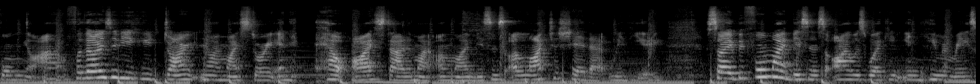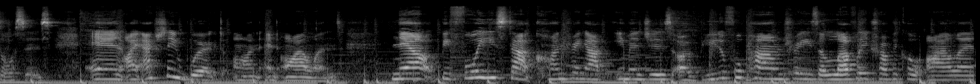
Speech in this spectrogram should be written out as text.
formula, for those of you who don't know my story and how I started my online business, I'd like to share that with you. So, before my business, I was working in human resources and I actually worked on an island. Now, before you start conjuring up images of beautiful palm trees, a lovely tropical island,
